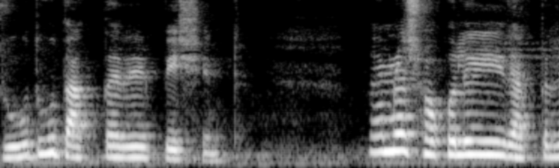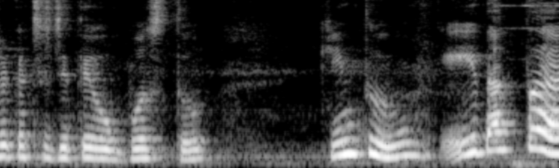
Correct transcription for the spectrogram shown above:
যদু ডাক্তারের পেশেন্ট আমরা সকলেই ডাক্তারের কাছে যেতে অভ্যস্ত, কিন্তু এই ডাক্তার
